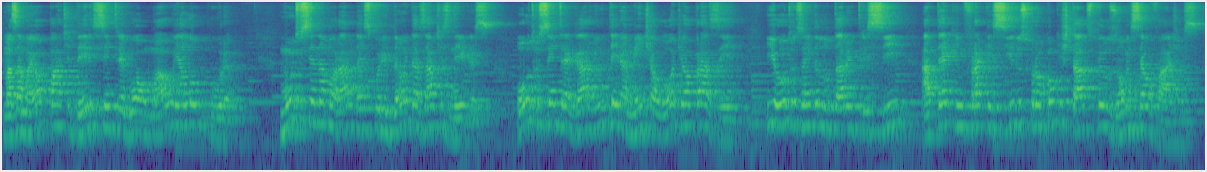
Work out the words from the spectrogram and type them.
mas a maior parte deles se entregou ao mal e à loucura. Muitos se enamoraram da escuridão e das artes negras, outros se entregaram inteiramente ao ódio e ao prazer, e outros ainda lutaram entre si, até que enfraquecidos foram conquistados pelos homens selvagens.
